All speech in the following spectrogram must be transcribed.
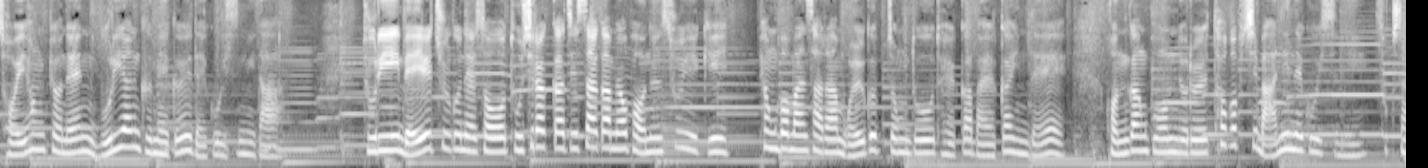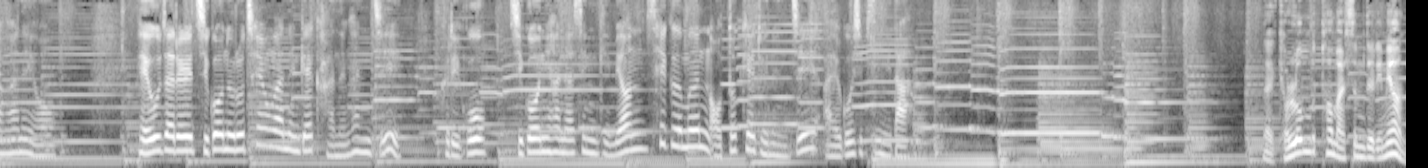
저희 형편엔 무리한 금액을 내고 있습니다. 둘이 매일 출근해서 도시락까지 싸가며 버는 수익이 평범한 사람 월급 정도 될까 말까인데 건강보험료를 턱없이 많이 내고 있으니 속상하네요. 배우자를 직원으로 채용하는 게 가능한지 그리고 직원이 하나 생기면 세금은 어떻게 되는지 알고 싶습니다. 네, 결론부터 말씀드리면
